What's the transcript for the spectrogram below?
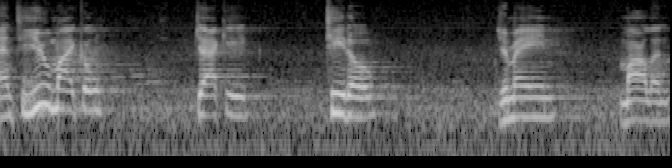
And to you, Michael, Jackie, Tito, Jermaine, Marlon,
